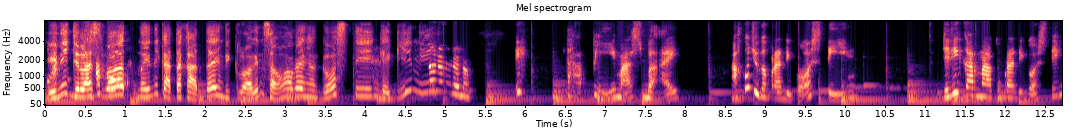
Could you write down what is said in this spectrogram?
Ini jelas banget. Nah ini kata-kata yang dikeluarin sama orang yang ngeghosting kayak gini. No no no no. Ih tapi Mas Bay, aku juga pernah di ghosting. Jadi karena aku pernah di ghosting,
